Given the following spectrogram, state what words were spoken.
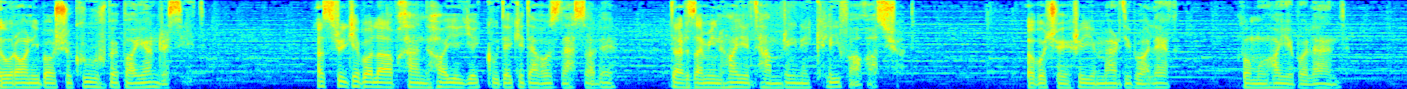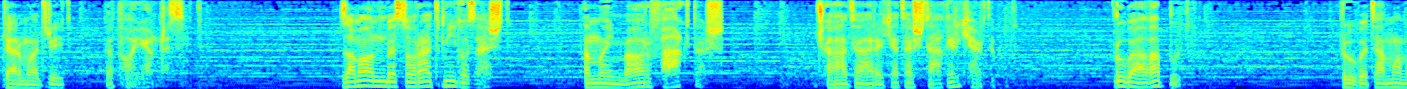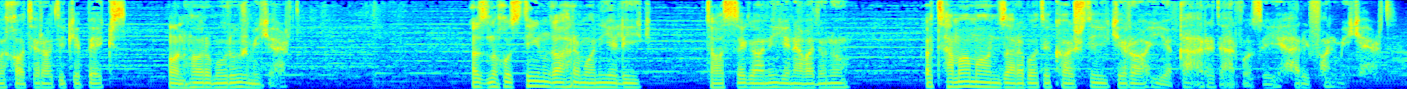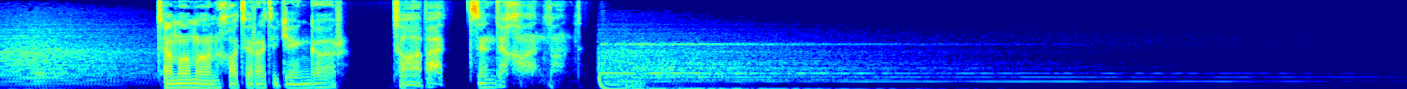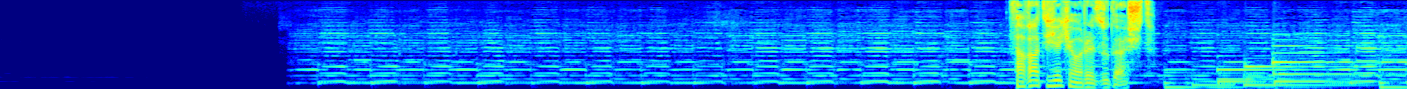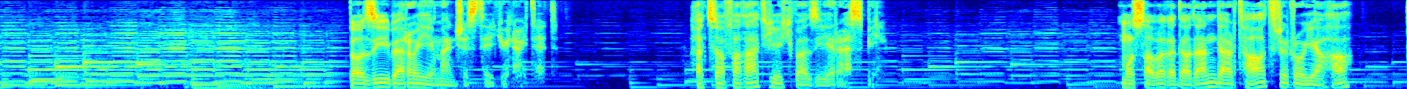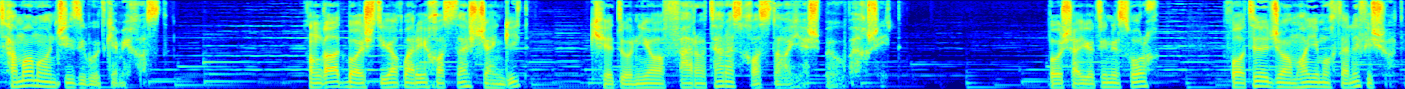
دورانی با شکوه به پایان رسید. عصری که با لبخندهای یک کودک دوازده ساله در زمین های تمرین کلیف آغاز شد و با چهره مردی بالغ با موهای بلند در مادرید به پایان رسید. زمان به سرعت میگذشت اما این بار فرق داشت. جهت حرکتش تغییر کرده بود. رو به عقب بود. رو به تمام خاطراتی که بکس آنها را مرور می کرد. از نخستین قهرمانی لیگ تا سگانی 99 و تمام آن ضربات کاشتی که راهی قعر دروازه حریفان می کرد. تمام آن خاطراتی که انگار تا ابد زنده خواهند ماند. فقط یک آرزو داشت. بازی برای منچستر یونایتد. حتی فقط یک بازی رسمی. مسابقه دادن در تئاتر رویاها تمام آن چیزی بود که می‌خواست. آنقدر با اشتیاق برای خواستش جنگید که دنیا فراتر از خواستهایش به او بخشید. با شیاطین سرخ فاتح جامهای مختلفی شد.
